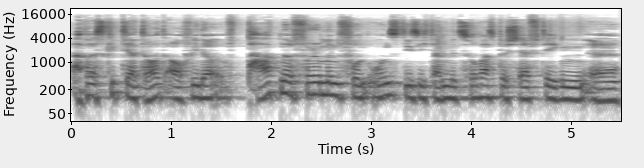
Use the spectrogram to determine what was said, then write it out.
Aber es gibt ja dort auch wieder Partnerfirmen von uns, die sich dann mit sowas beschäftigen. Äh,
